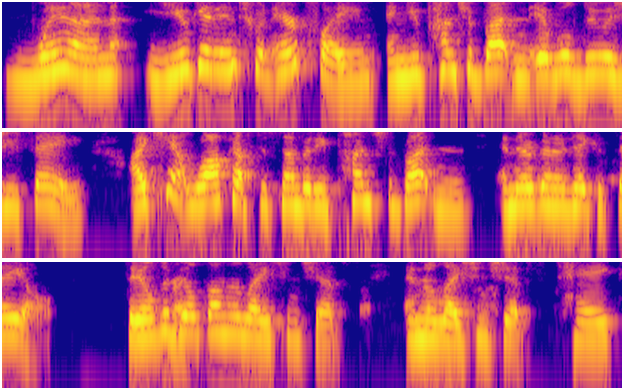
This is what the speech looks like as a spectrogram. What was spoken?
When you get into an airplane and you punch a button, it will do as you say. I can't walk up to somebody, punch the button, and they're going to take a sale. Sales are right. built on relationships, and relationships take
